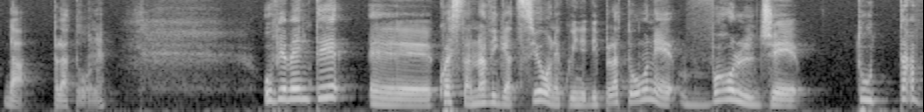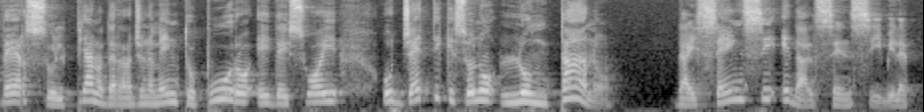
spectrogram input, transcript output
da Platone. Ovviamente eh, questa navigazione quindi di Platone volge tutta verso il piano del ragionamento puro e dei suoi oggetti che sono lontano dai sensi e dal sensibile.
